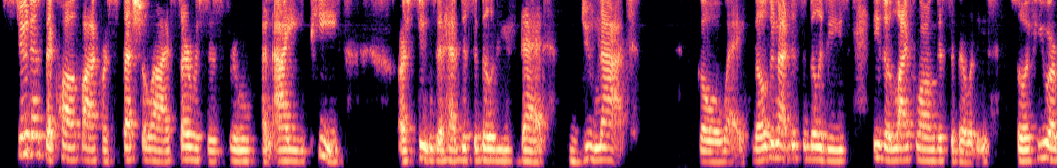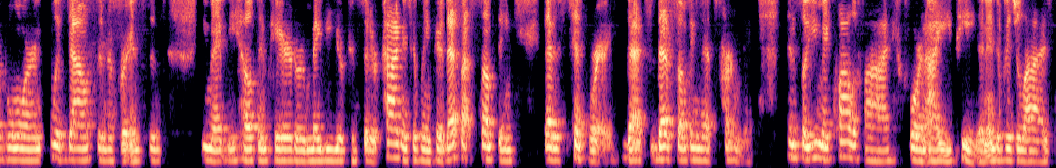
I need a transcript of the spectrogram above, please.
Students that qualify for specialized services through an IEP are students that have disabilities that do not go away. Those are not disabilities, these are lifelong disabilities. So if you are born with Down syndrome, for instance, you might be health impaired or maybe you're considered cognitively impaired. That's not something that is temporary. That's that's something that's permanent. And so you may qualify for an IEP, an individualized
